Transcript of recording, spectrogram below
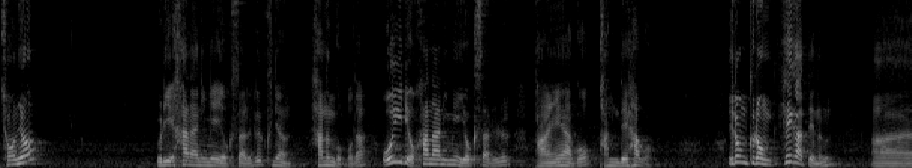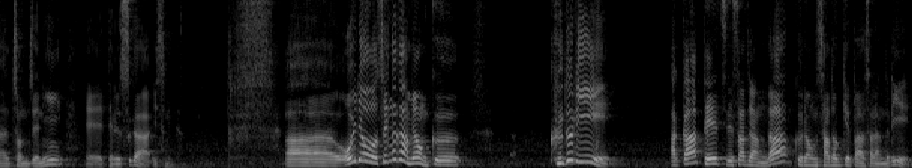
전혀 우리 하나님의 역사를 그냥 하는 것보다 오히려 하나님의 역사를 방해하고 반대하고 이런 그런 해가 되는 아, 전쟁이 될 수가 있습니다. 아, 오히려 생각하면 그 그들이 아까 대제사장과 그런 사도계파 사람들이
